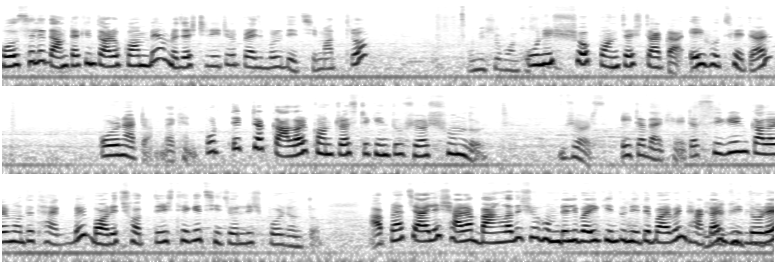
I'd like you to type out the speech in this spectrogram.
হোলসেলে দামটা কিন্তু আরও কমবে। আমরা জাস্ট রিটেল প্রাইস বলে দিচ্ছি। মাত্র 1950 উনিশশো পঞ্চাশ টাকা। এই হচ্ছে এটার ওড়নাটা। দেখেন প্রত্যেকটা কালার কন্ট্রাস্টে কিন্তু ভিউয়ার সুন্দর। ভিউয়ার্স এইটা দেখেন এটা সিগ্রিন কালারের মধ্যে থাকবে বডি ছত্রিশ থেকে ছিচল্লিশ পর্যন্ত। আপনারা চাইলে সারা বাংলাদেশে হোম ডেলিভারি কিন্তু নিতে পারবেন ঢাকার ভিতরে।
